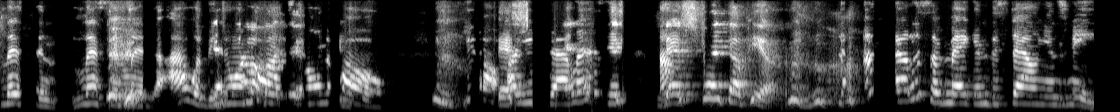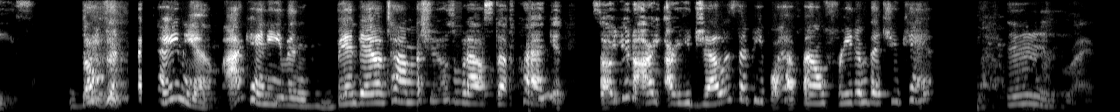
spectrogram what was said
listen, listen, Linda, I would be doing pole on the pole. You know, are you jealous? That strength up here. I'm jealous of Megan Thee Stallion's knees. Those are titanium. I can't even bend down, tie my shoes without stuff cracking. So, you know, are, are you jealous that people have found freedom that you can't? Mm. Right.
